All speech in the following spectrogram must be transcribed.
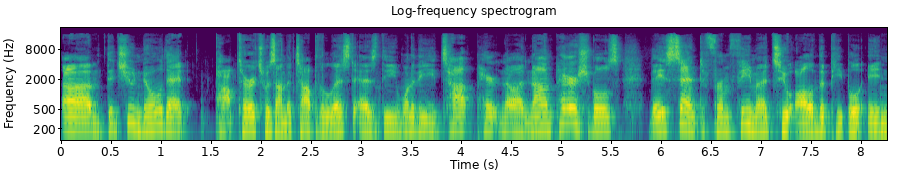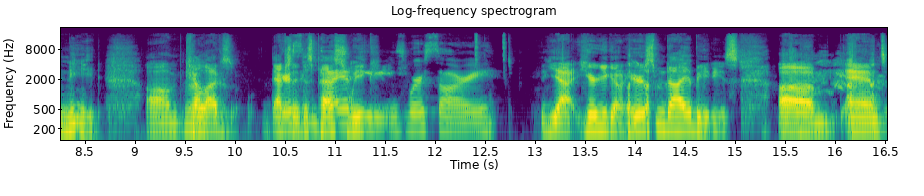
um, did you know that Pop Tarts was on the top of the list as the one of the top per- uh, non-perishables they sent from FEMA to all of the people in need. Um, Really? Kellogg's actually Here's this some past week. We're sorry. Yeah, here you go. Here's some diabetes. Um, and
